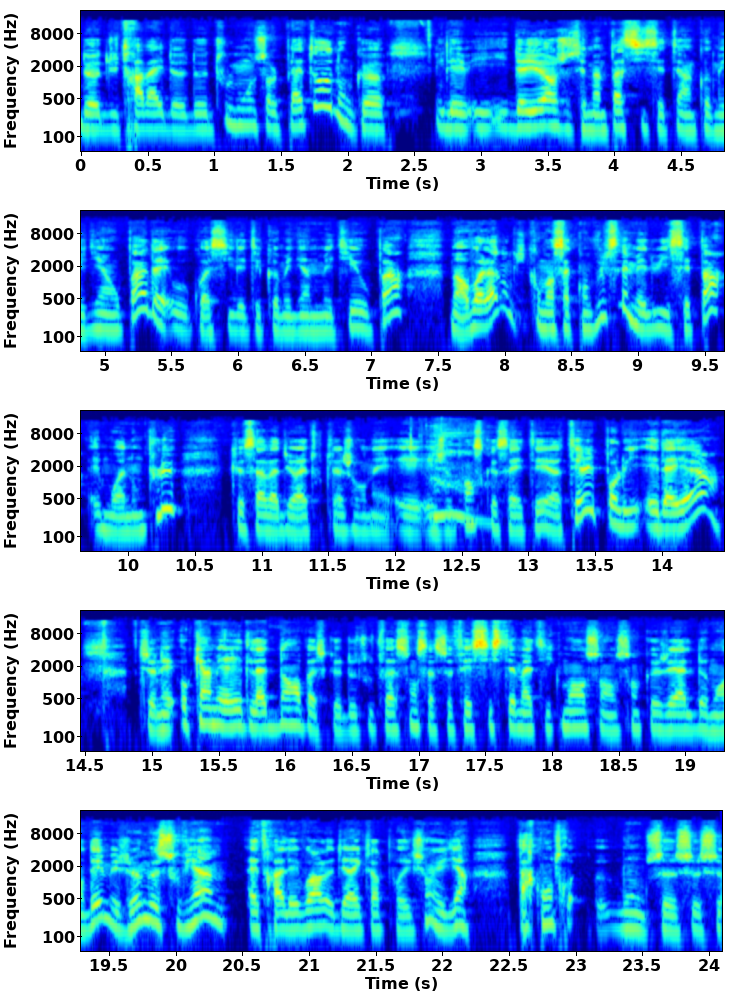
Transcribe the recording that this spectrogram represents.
de- du travail de, de tout le monde sur le plateau. Donc, euh, il est il- d'ailleurs, je sais même pas si c'était un comédien ou pas, ou quoi, s'il était comédien de métier ou pas. Mais alors voilà, donc il commence à convulser, mais lui, il sait pas, et moi non plus, que ça va durer toute la journée. Et, et je pense que ça a été euh, terrible pour lui. Et d'ailleurs, je n'ai aucun mérite là-dedans parce que de toute façon, ça se fait systématiquement sans, sans que j'ai à le demander. Mais je me souviens être allé voir le directeur de production et lui dire, par contre, euh, bon, ce, ce, ce,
